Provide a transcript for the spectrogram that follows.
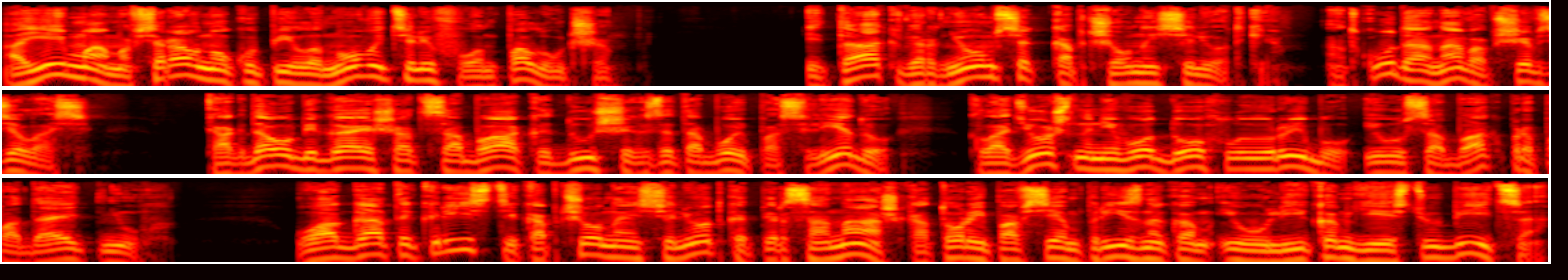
А ей мама все равно купила новый телефон получше. Итак, вернемся к копченой селедке. Откуда она вообще взялась? Когда убегаешь от собак, идущих за тобой по следу, Кладешь на него дохлую рыбу, и у собак пропадает нюх. У Агаты Кристи копченая селедка – персонаж, который по всем признакам и уликам есть убийца.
